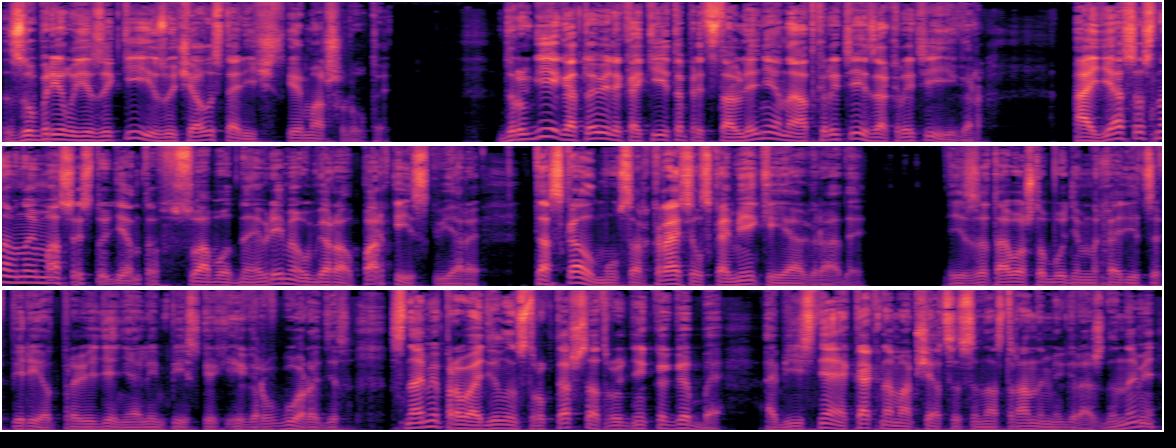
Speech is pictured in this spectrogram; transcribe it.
зубрил языки и изучал исторические маршруты. Другие готовили какие-то представления на открытие и закрытие игр. А я с основной массой студентов в свободное время убирал парки и скверы, таскал мусор, красил скамейки и ограды. Из-за того, что будем находиться в период проведения Олимпийских игр в городе, с нами проводил инструктаж сотрудник КГБ, объясняя, как нам общаться с иностранными гражданами,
